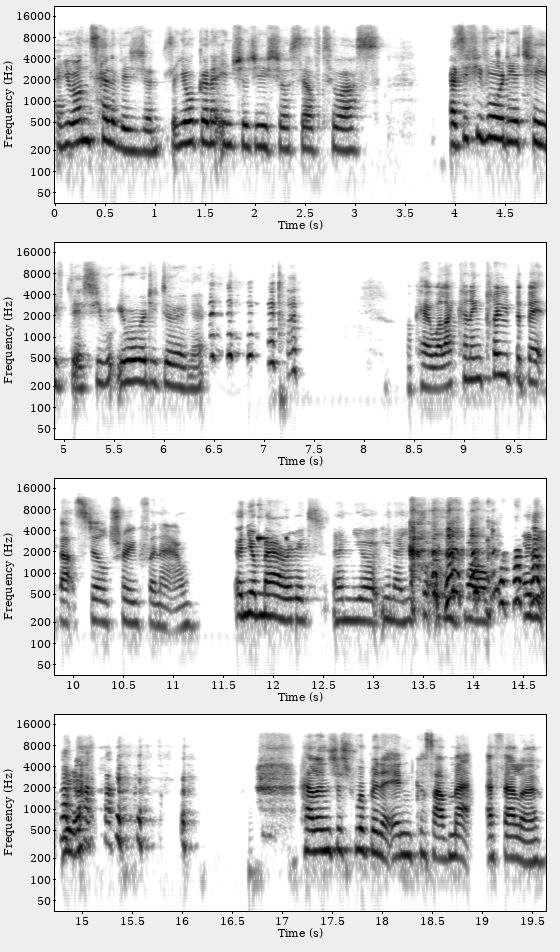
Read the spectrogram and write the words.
and you're on television. So you're going to introduce yourself to us as if you've already achieved this. You, you're already doing it. okay, well, I can include the bit that's still true for now. And you're married, and you're, you know, you've got to be involved. and, you know. Helen's just rubbing it in because I've met a fella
